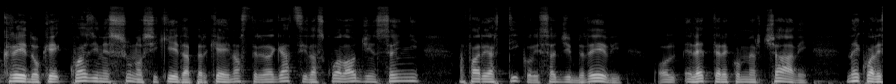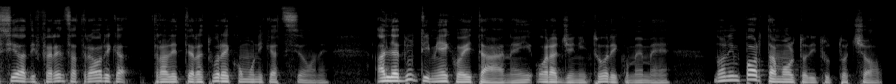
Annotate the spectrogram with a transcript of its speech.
credo che quasi nessuno si chieda perché ai nostri ragazzi la scuola oggi insegni a fare articoli, saggi brevi o lettere commerciali, né quale sia la differenza teorica tra letteratura e comunicazione. Agli adulti miei coetanei, ora genitori come me, non importa molto di tutto ciò.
